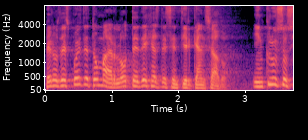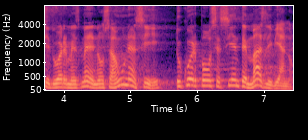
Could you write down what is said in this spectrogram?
Pero después de tomarlo, te dejas de sentir cansado. Incluso si duermes menos, aún así, tu cuerpo se siente más liviano.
